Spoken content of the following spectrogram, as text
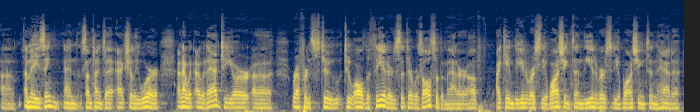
uh, amazing, and sometimes actually were. And I would I would add to your uh, reference to to all the theaters that there was also the matter of I came to the University of Washington. The University of Washington had a,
